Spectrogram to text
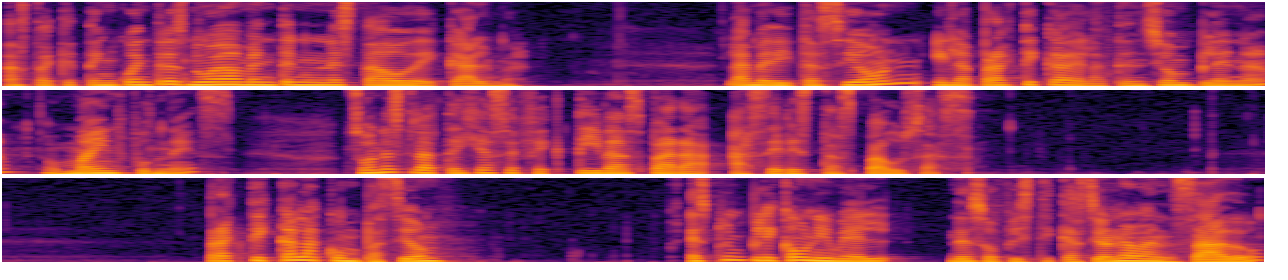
hasta que te encuentres nuevamente en un estado de calma. La meditación y la práctica de la atención plena o mindfulness son estrategias efectivas para hacer estas pausas. Practica la compasión. Esto implica un nivel de sofisticación avanzado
